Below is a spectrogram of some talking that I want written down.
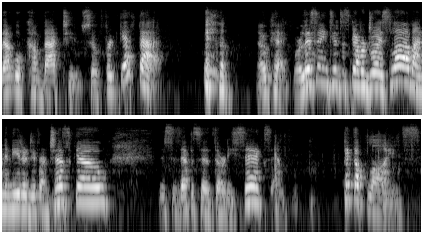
that will come back to you. So forget that. okay, we're listening to Discover Joyous Love. I'm Anita DiFrancesco. This is episode 36 and pickup lines.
